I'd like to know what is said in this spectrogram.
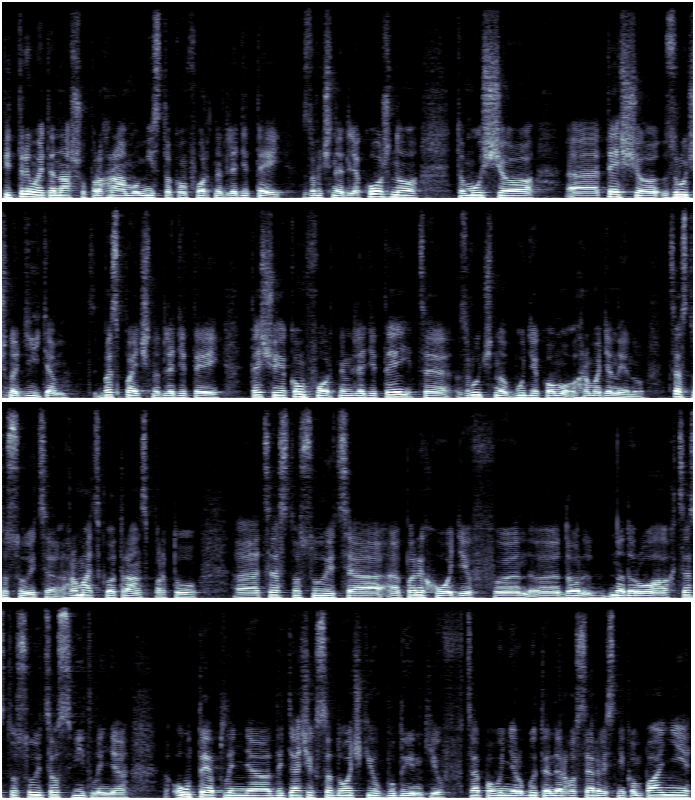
Підтримайте нашу програму Місто комфортне для дітей, зручне для кожного, тому що е, те, що зручно дітям, безпечно для дітей, те, що є комфортним для дітей, це зручно будь-якому громадянину. Це стосується громадського транспорту, е, це стосується е, переходів на дорогах, це стосується освітлення, утеплення дитячих садочків, будинків. Це повинні робити енергосервісні компанії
